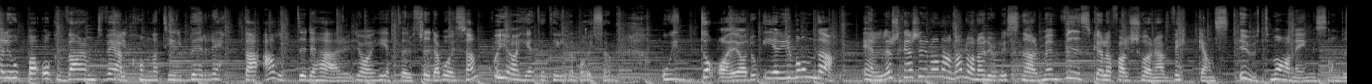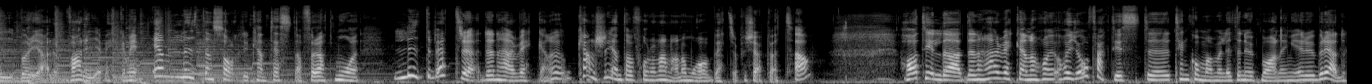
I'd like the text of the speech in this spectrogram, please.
Hej allihopa och varmt välkomna till Berätta allt i det här. Jag heter Frida Boysen. Och jag heter Tilda Boysen. Och idag, ja då är det ju måndag. Eller så kanske det är någon annan dag när du lyssnar. Men vi ska i alla fall köra veckans utmaning som vi börjar varje vecka med. En liten sak du kan testa för att må lite bättre den här veckan. Kanske rent av få någon annan att må bättre på köpet. Ja. Ha Tilda, den här veckan har, har jag faktiskt eh, tänkt komma med en liten utmaning. Är du beredd?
